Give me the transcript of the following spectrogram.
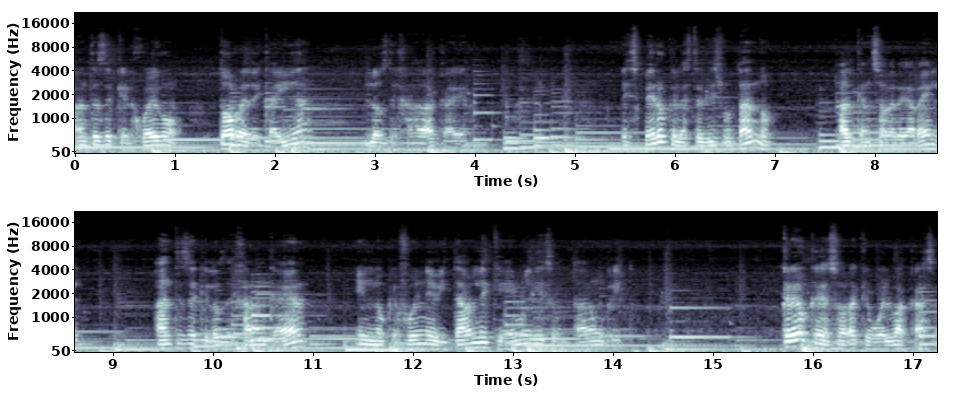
antes de que el juego Torre de Caída los dejara caer. Espero que la estés disfrutando, alcanzó a agregar él, antes de que los dejaran caer en lo que fue inevitable que Emily soltara un grito. Creo que es hora que vuelva a casa,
